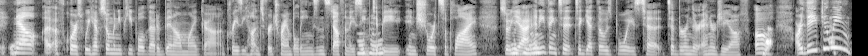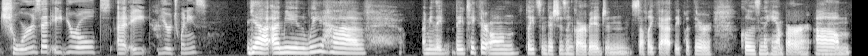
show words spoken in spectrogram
yeah. Now, of course, we have so many people that have been on like uh, crazy hunts for trampolines and stuff, and they seem mm-hmm. to be in short supply. So yeah, mm-hmm. anything to to get those boys to to burn their energy off. Oh, yeah. are they doing chores at eight year olds at eight year twenties? Yeah, I mean, we have I mean, they they take their own plates and dishes and garbage and stuff like that. They put their clothes in the hamper. Um,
